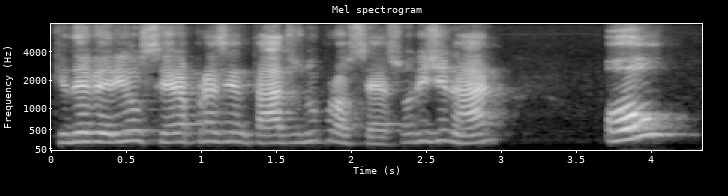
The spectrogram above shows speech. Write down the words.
que deveriam ser apresentados no processo originário ou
